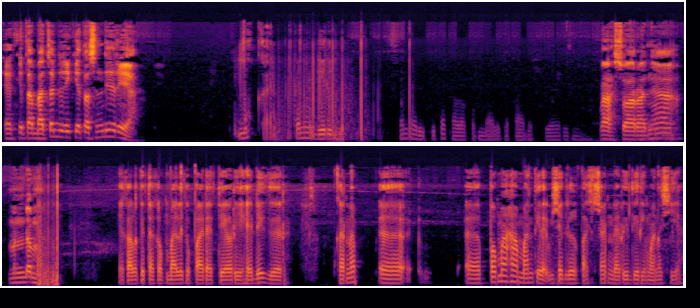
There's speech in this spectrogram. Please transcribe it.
yang kita baca diri kita sendiri ya. Bukan, kan diri kan tadi kita kalau kembali kepada teorinya. Wah, suaranya mendem. ya kalau kita kembali kepada teori Heidegger karena eh, eh, pemahaman tidak bisa dilepaskan dari diri manusia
